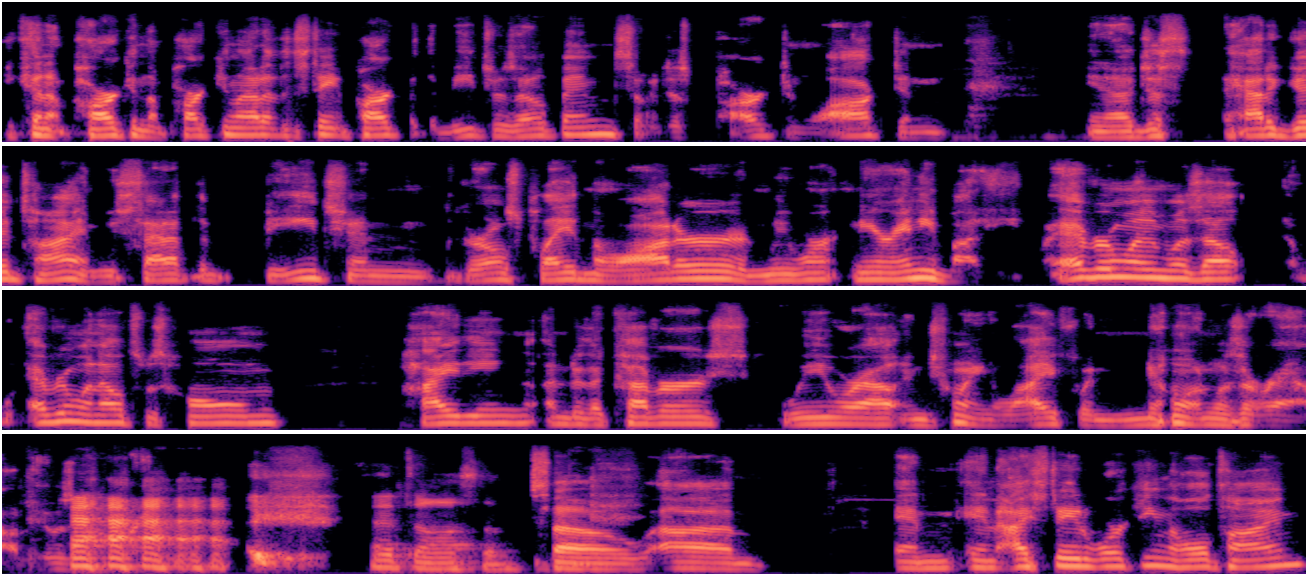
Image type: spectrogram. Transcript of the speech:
You couldn't park in the parking lot of the state park, but the beach was open. So we just parked and walked and, you know, just had a good time. We sat at the beach and girls played in the water and we weren't near anybody. Everyone was out, everyone else was home hiding under the covers. We were out enjoying life when no one was around. It was that's awesome. So, um, and and I stayed working the whole time,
